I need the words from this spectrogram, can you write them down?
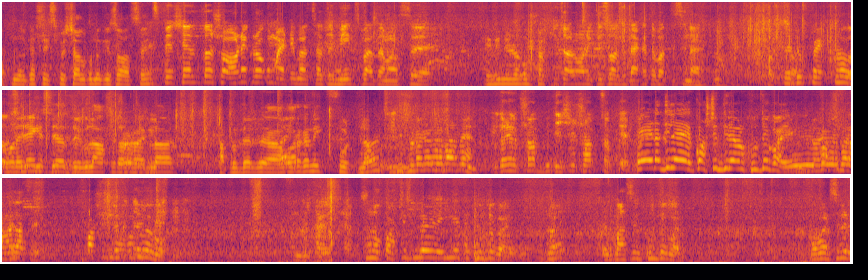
আপনার কাছে স্পেশাল কোনো কিছু আছে? স্পেশাল তো অনেক রকম আইটেম আছে আছে মিক্স বাদাম আছে বিভিন্ন রকম সব কিছু আর অনেক কিছু আছে দেখাতে পারতেছি না আর কি। একটু প্যাক করে যেগুলো আছে সব এগুলো আপনাদের অর্গানিক ফুড না? 300 টাকা করে পারবেন? এখানে সব বিদেশের সব চকলেট। এটা দিলে কষ্ট দিলে আমার খুলতে কয়? কষ্ট দিলে আছে কষ্ট দিলে খুলতে কয় শুনো কষ্ট দিলে ইয়েটা খুলতে কয় বাসে খুলতে কয় মোবাইল সিলেট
